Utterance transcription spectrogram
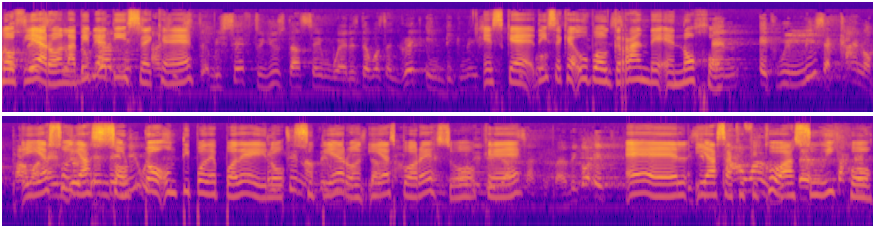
lo vieron, la Biblia dice que es que dice que hubo grande enojo. Y eso ya soltó un tipo de poder y lo supieron. y es por eso que él ya sacrificó a su hijo,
